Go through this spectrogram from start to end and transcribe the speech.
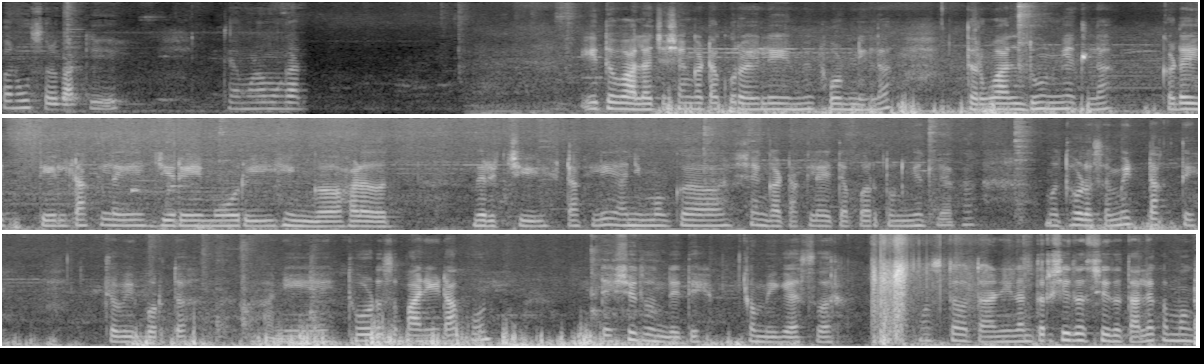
पण उसळ बाकी आहे. त्यामुळं मग आता इथं वालाच्या शेंगा टाकू राहिले मी फोडणीला. तर वाल धुवून घेतला. कढईत तेल टाकलं आहे जिरे मोहरी हिंग हळद मिरची टाकली आणि मग शेंगा टाकल्या त्या परतून घेतल्या का? मग थोडंसं मीठ टाकते चवीपुरतं आणि थोडंसं पाणी टाकून ते शिजवून देते कमी गॅसवर. मस्त होतं आणि नंतर शिजत शिजत आलं का मग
